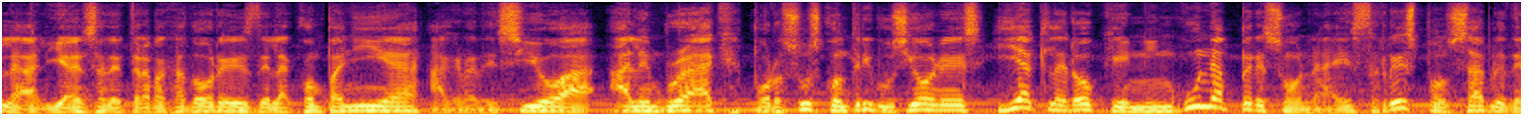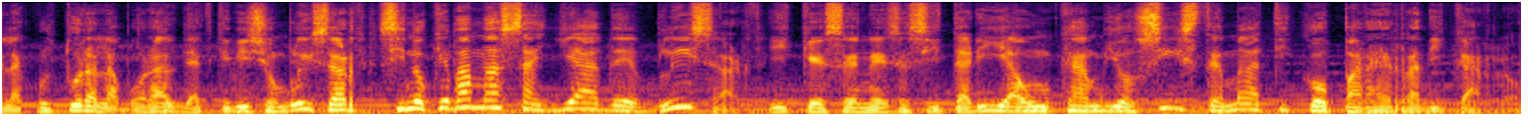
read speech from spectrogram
la Alianza de Trabajadores de la compañía agradeció a Allen Bragg por sus contribuciones y aclaró que ninguna persona es responsable de la cultura laboral de Activision Blizzard, sino que va más allá de Blizzard y que se necesitaría un cambio sistemático para erradicarlo.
